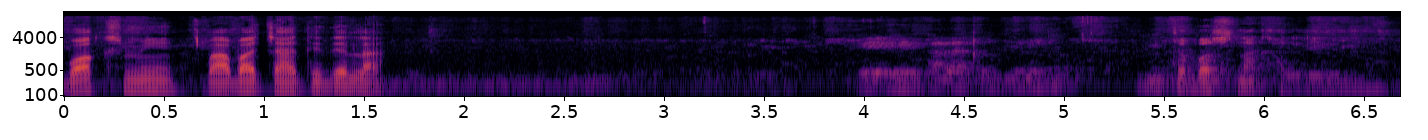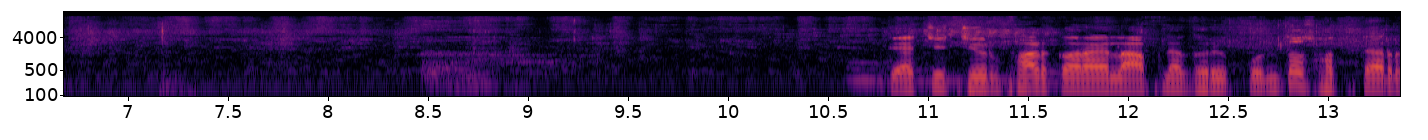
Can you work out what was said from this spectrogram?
बॉक्स मी बाबाच्या हाती दिला. इथं बसना खाली. त्याची चिरफाड करायला आपल्या घरी कोणतंच हत्यार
